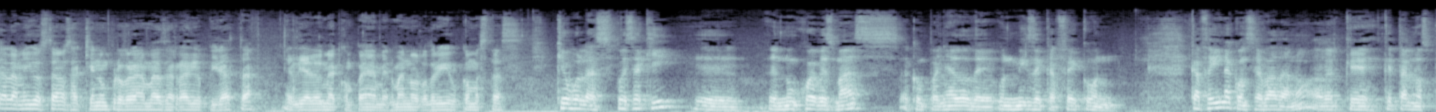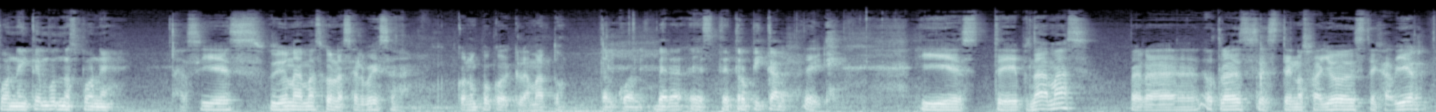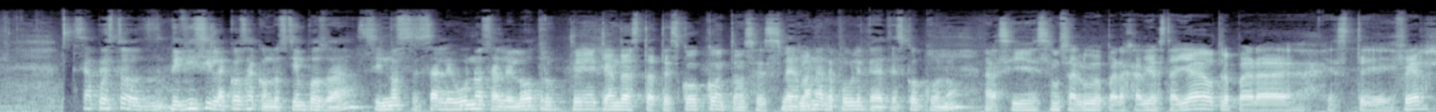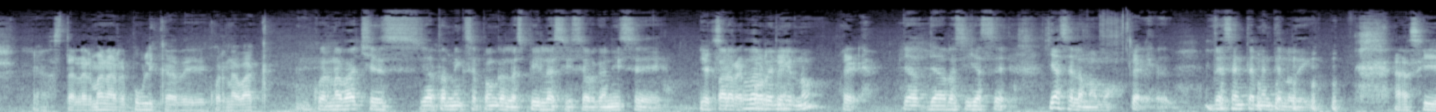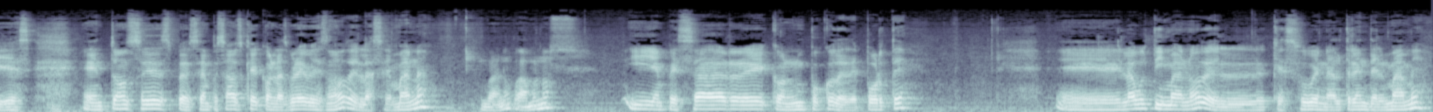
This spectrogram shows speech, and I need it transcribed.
¿Qué tal amigos? Estamos aquí en un programa más de Radio Pirata. El día de hoy me acompaña mi hermano Rodrigo. ¿Cómo estás? ¿Qué bolas? Pues aquí, eh, en un jueves más, acompañado de un mix de café con cafeína con cebada, ¿no? A ver qué, qué tal nos pone, qué mood nos pone. Así es, yo nada más con la cerveza, con un poco de clamato. Tal cual, vera- este, tropical. Sí. Y este, pues nada más. Para otra vez este nos falló este Javier. Se ha puesto difícil la cosa con los tiempos, ¿va? Si no se sale uno, sale el otro. Sí, que anda hasta Texcoco, entonces La pues, hermana República de Texcoco, ¿no? Así es, un saludo para Javier hasta allá, otra para este Fer, hasta la hermana República de Cuernavaca. Cuernavaches ya también que se ponga las pilas y se organice Ya que se para poder venir, ¿no? Eh, Ya, ya ahora sí ya se, ya se la mamó. Sí. Decentemente lo digo. así es. Entonces, pues empezamos que con las breves, ¿no? De la semana Bueno, vámonos. y empezar eh, con un poco de deporte. Eh, la última, ¿no? Del que suben al tren del mame.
